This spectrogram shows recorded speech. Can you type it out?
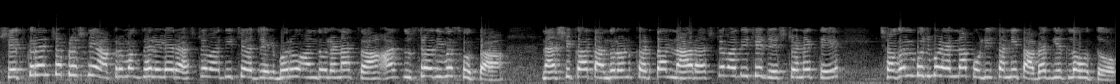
शेतकऱ्यांच्या प्रश्नी आक्रमक झालेल्या राष्ट्रवादीच्या जेलभरो आंदोलनाचा आज दुसरा दिवस होता. नाशिकात आंदोलन करताना राष्ट्रवादीचे ज्येष्ठ नेते छगन भुजबळ यांना पोलिसांनी ताब्यात घेतलं होतं.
